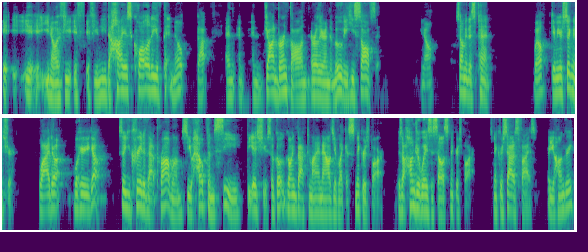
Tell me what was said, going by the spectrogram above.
it, it, you know, if you if if you need the highest quality of pen, nope. That and and and Jon Bernthal, and earlier in the movie, he solves it. You know, sell me this pen. Well, give me your signature. Why don't? Well, here you go. So you created that problem. So you help them see the issue. So go, going back to my analogy of like a Snickers bar, there's a hundred ways to sell a Snickers bar. Snickers satisfies. Are you hungry?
